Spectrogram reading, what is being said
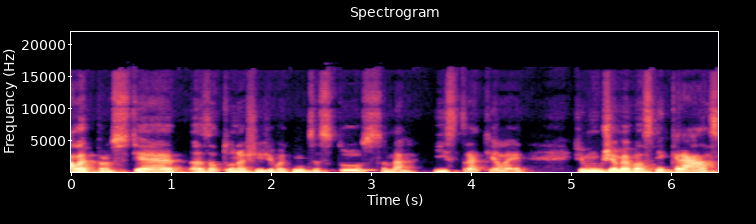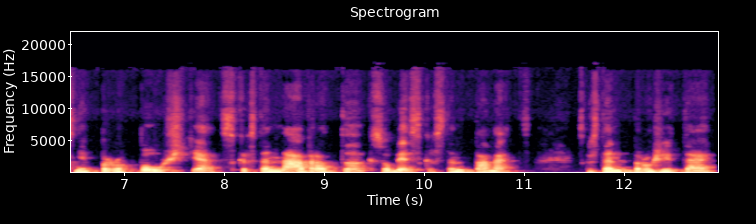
ale prostě za tu naši životní cestu jsme ji ztratili, že můžeme vlastně krásně propouštět skrz ten návrat k sobě, skrz ten tanec, skrz ten prožitek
